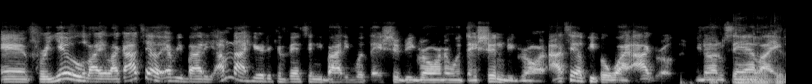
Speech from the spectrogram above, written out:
And for you, like like I tell everybody, I'm not here to convince anybody what they should be growing or what they shouldn't be growing. I tell people why I grow them. You know what I'm saying? like,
